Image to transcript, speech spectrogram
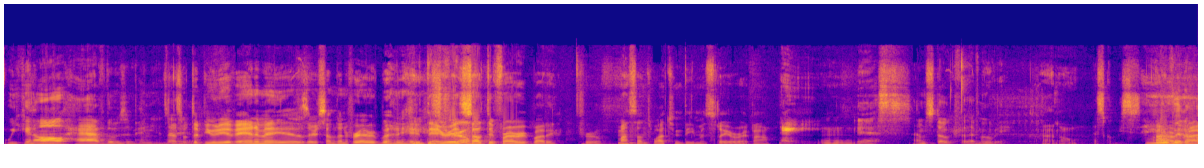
we can all have those opinions. That's what the beauty of anime is. There's something for everybody. It, there is true. something for everybody. true. My son's watching Demon Slayer right now. Mm-hmm. Yes, I'm stoked for that movie. I know. That's gonna be sick. Moving Alright.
